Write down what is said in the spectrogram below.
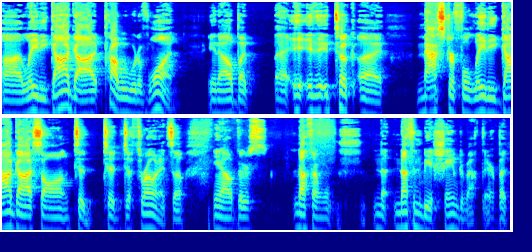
uh, Lady Gaga, it probably would have won. You know, but uh, it, it, took a masterful Lady Gaga song to to dethrone it. So you know, there's nothing n- nothing to be ashamed about there. But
